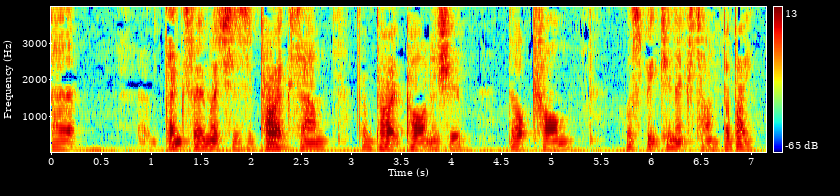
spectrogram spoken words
Uh, thanks very much. This is ProACT Sam from ProACTPartnership.com. We'll speak to you next time. Bye bye.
